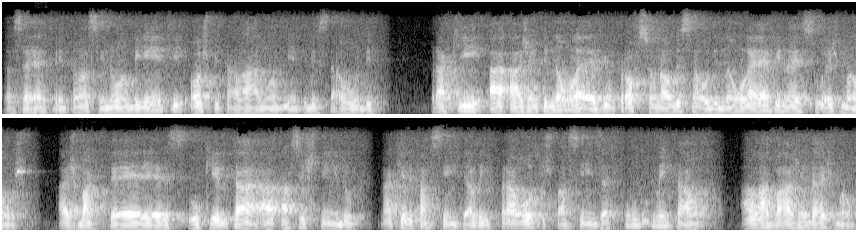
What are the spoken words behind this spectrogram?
tá certo? Então, assim, no ambiente hospitalar, no ambiente de saúde, para que a, a gente não leve, o profissional de saúde não leve nas suas mãos as bactérias, o que ele está assistindo naquele paciente ali para outros pacientes, é fundamental a lavagem das mãos.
